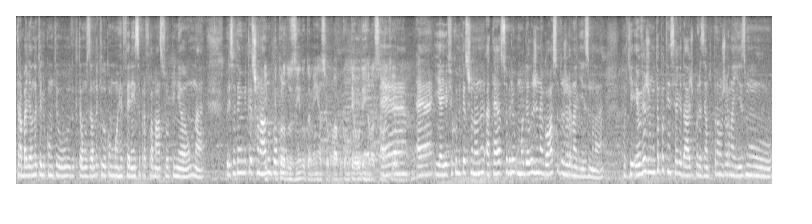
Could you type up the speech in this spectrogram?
trabalhando aquele conteúdo, que estão usando aquilo como uma referência para formar a sua opinião, né? Por isso eu tenho me questionado e, um pouco... produzindo também o seu próprio conteúdo em relação é, àquilo. Né? É, e aí eu fico me questionando até sobre o modelo de negócio do jornalismo, né? Porque eu vejo muita potencialidade, por exemplo, para um jornalismo,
